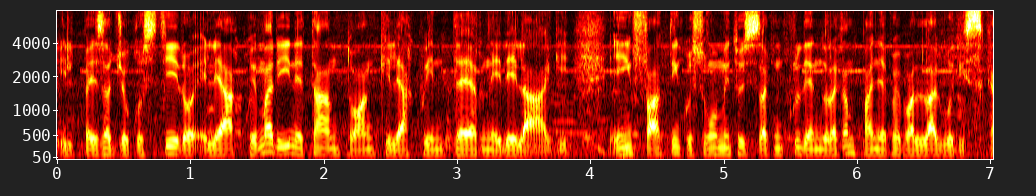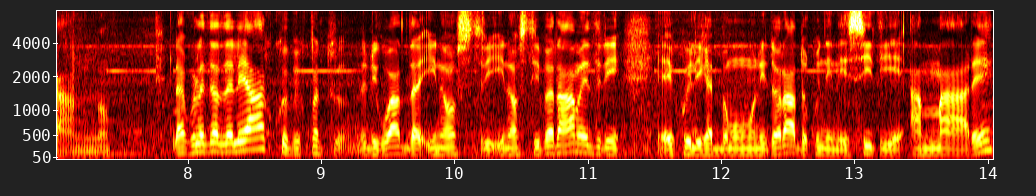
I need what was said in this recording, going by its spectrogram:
il paesaggio costiero e le acque marine, tanto anche le acque interne dei laghi e infatti in questo momento si sta concludendo concludendo la campagna proprio al lago di Scanno. La qualità delle acque per quanto riguarda i nostri, i nostri parametri, eh, quelli che abbiamo monitorato, quindi nei siti a mare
